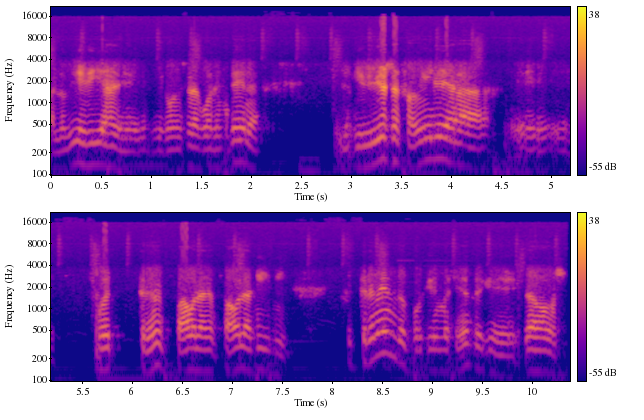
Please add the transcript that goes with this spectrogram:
a los 10 días de, comenzar la cuarentena. Lo que vivió esa familia eh, fue tremendo. Paola Paola Nini. Fue tremendo porque imagínate que estábamos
